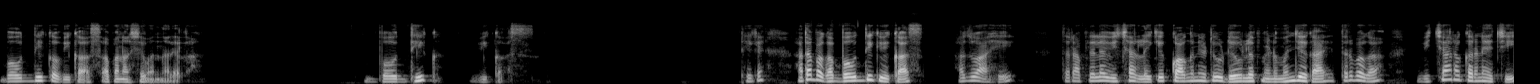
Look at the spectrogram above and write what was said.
बौद्धिक विकास आपण असे म्हणणार याला. बौद्धिक विकास. ठीक आहे? आता बघा बौद्धिक विकास हा जो आहे तर आपल्याला विचारलंय की कॉग्नेटिव्ह डेव्हलपमेंट म्हणजे काय? तर बघा विचार करण्याची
